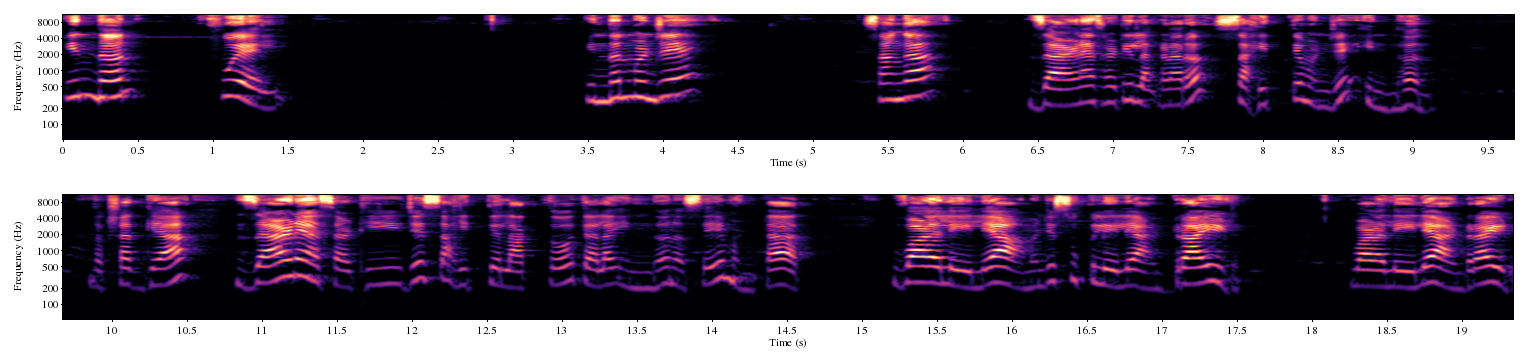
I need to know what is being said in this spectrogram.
इंधन फुएल इंधन म्हणजे? सांगा. जाळण्यासाठी लागणारं साहित्य म्हणजे इंधन. लक्षात घ्या. जाळण्यासाठी जे साहित्य लागतं त्याला इंधन असे म्हणतात. वाळलेल्या म्हणजे सुकलेल्या ड्राईड वाळलेल्या ड्राईड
